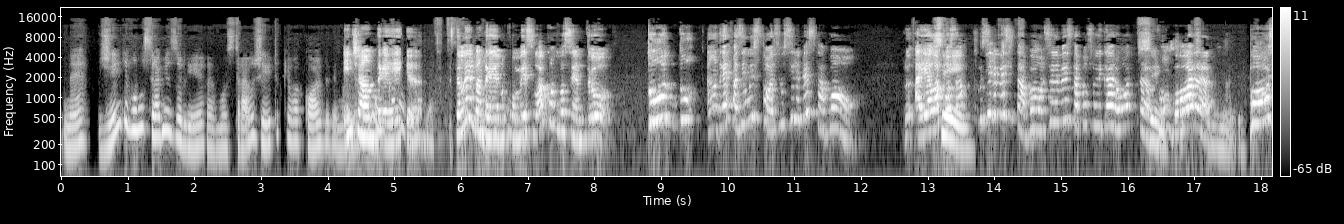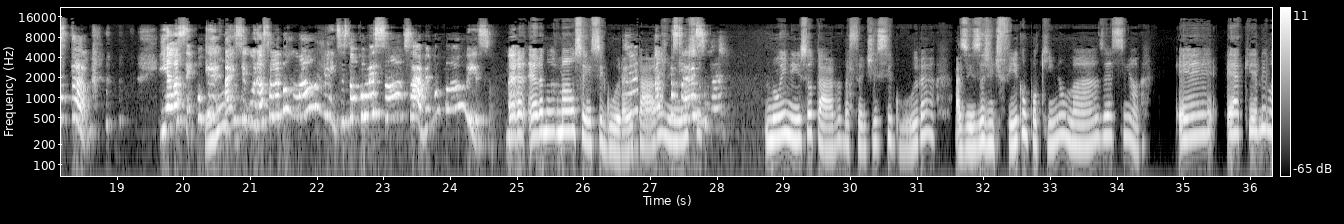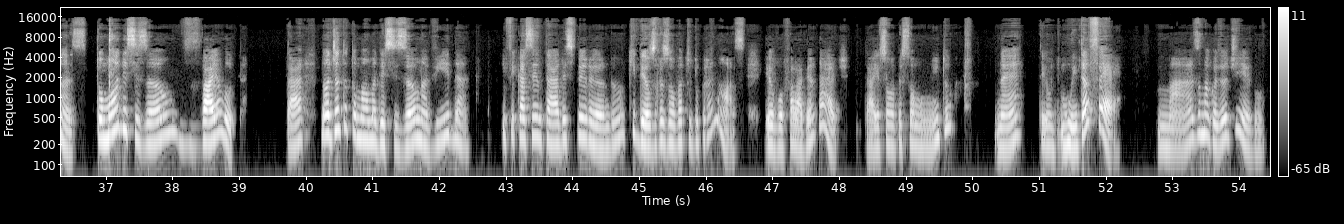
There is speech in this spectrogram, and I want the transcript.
né? Gente, eu vou mostrar minhas olheiras, mostrar o jeito que eu acordo de manhã. Gente, a Andréia, você lembra, Andréia, no começo, logo quando você entrou, tudo, a Andréia fazia um story, Lucília, vê se tá bom. Aí ela Sim. postava, Lucília, vê se tá bom, Lucília, vê se tá bom. Eu falei, garota, Sim. vambora, posta. E ela sempre, porque uhum. a insegurança é normal, gente, vocês estão começando, sabe? É normal isso. Era, era normal ser insegura, eu tava no início... Né? No início eu estava bastante insegura, às vezes a gente fica um pouquinho, mas é assim, ó, é, é aquele lance. Tomou a decisão, vai à luta, tá? Não adianta tomar uma decisão na vida e ficar sentada esperando que Deus resolva tudo para nós. Eu vou falar a verdade, tá? Eu sou uma pessoa muito, né? Tenho muita fé, mas uma coisa eu digo:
